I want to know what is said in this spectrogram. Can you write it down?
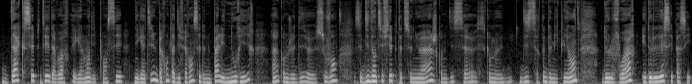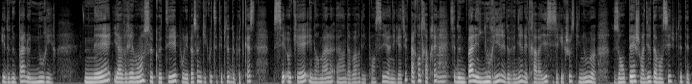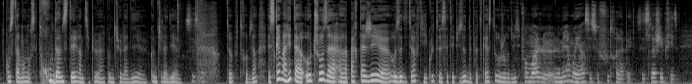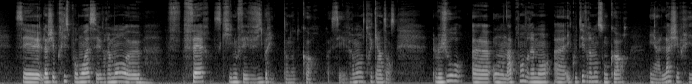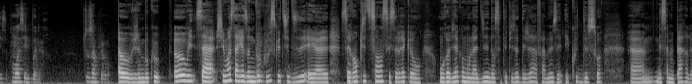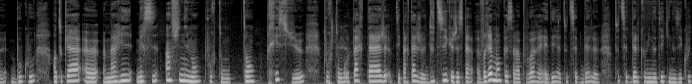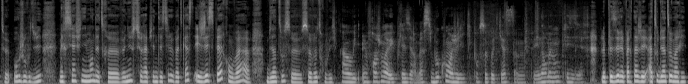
d'accepter d'avoir également des pensées négatives. Par contre, la différence, c'est de ne pas les nourrir. Hein, comme je dis euh, souvent, c'est d'identifier peut-être ce nuage, comme disent, euh, euh, disent certaines de mes clientes, de le voir et de le laisser passer et de ne pas le nourrir. Mais il y a vraiment ce côté, pour les personnes qui écoutent cet épisode de podcast, c'est ok et normal hein, d'avoir des pensées euh, négatives. Par contre, après, mm. c'est de ne pas les nourrir et de venir les travailler si c'est quelque chose qui nous euh, empêche, on va dire, d'avancer, puis peut-être d'être constamment dans cette roue d'hamster, un petit peu, hein, comme tu l'as dit. Euh, comme tu l'as dit C'est ça. Top, trop bien. Est-ce que Marie, tu as autre chose à, partager aux auditeurs qui écoutent cet épisode de podcast aujourd'hui? Pour moi, le, le meilleur moyen, c'est se foutre la paix, c'est se lâcher prise. C'est lâcher prise pour moi, c'est vraiment mm faire ce qui nous fait vibrer dans notre corps. C'est vraiment un truc intense. Le jour euh, où on apprend vraiment à écouter vraiment son corps et à lâcher prise, moi c'est le bonheur. Tout simplement. Oh, j'aime beaucoup. Oh oui, ça, chez moi ça résonne beaucoup ce que tu dis et euh, c'est rempli de sens et c'est vrai qu'on on revient comme on l'a dit dans cet épisode déjà à fameuse écoute de soi. Euh, mais ça me parle beaucoup. En tout cas, Marie, merci infiniment pour ton temps précieux pour ton partage, tes partages d'outils que j'espère vraiment que ça va pouvoir aider toute cette belle, toute cette belle communauté qui nous écoute aujourd'hui. Merci infiniment d'être venu sur Happy Testy le podcast et j'espère qu'on va bientôt se, se retrouver. Ah oui, franchement avec plaisir. Merci beaucoup Angélique pour ce podcast, ça me fait énormément plaisir. Le plaisir est partagé. À tout bientôt Marie.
